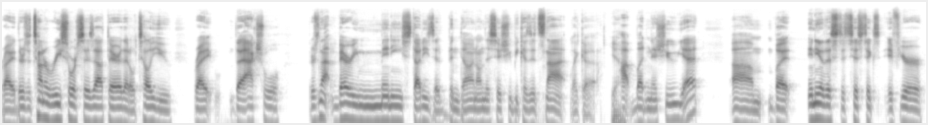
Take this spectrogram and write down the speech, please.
right? There's a ton of resources out there that'll tell you, right, the actual. There's not very many studies that have been done on this issue because it's not like a Yeah. hot button issue yet. Um, but any of the statistics, if you're,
